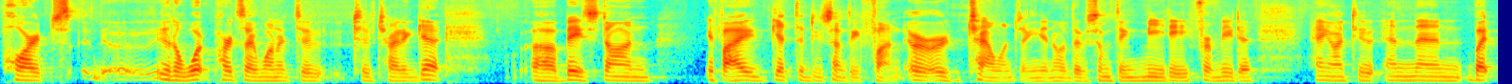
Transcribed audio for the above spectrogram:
parts, uh, you know, what parts I wanted to, to try to get uh, based on if I get to do something fun or, or challenging, you know, there's something meaty for me to hang on to. And then, but,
